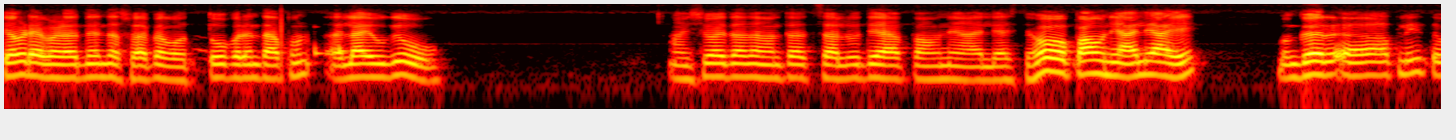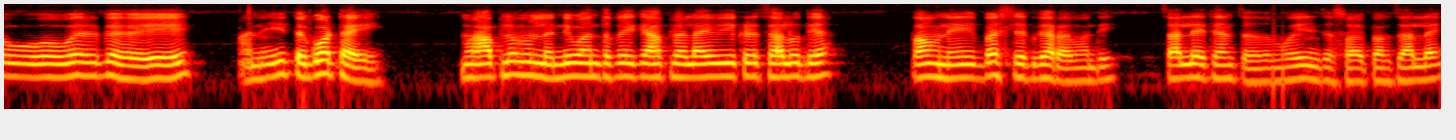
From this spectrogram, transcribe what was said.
तेवढ्या वेळात त्यांचा स्वयंपाक होत. तोपर्यंत आपण लाईव्ह घेऊ. आणि शिवाय दादा म्हणतात चालू द्या पाहुणे आले असते. हो पाहुणे आले आहे. मग घर आपली आपलं इथं व- वर्ग आहे आणि इथं गोठा आहे. मग आपलं म्हणलं निवांतपैकी आपला लाईव्ह इकडे चालू द्या. पाहुणे बसलेत घरामध्ये. चाललंय त्यांचं वहिनीचा स्वयंपाक चाललाय.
